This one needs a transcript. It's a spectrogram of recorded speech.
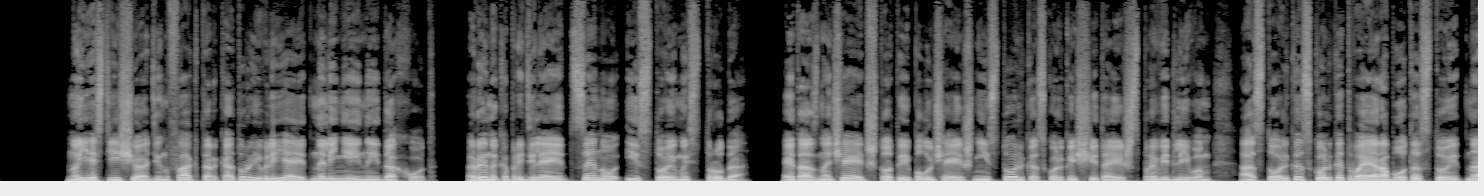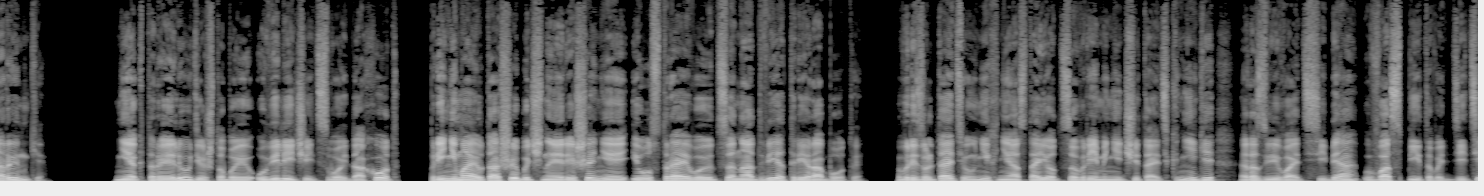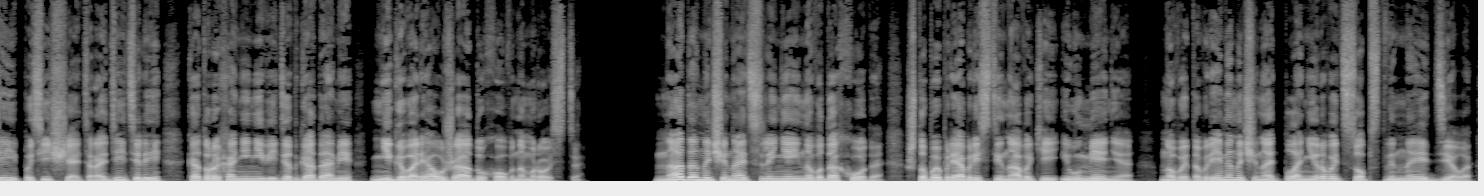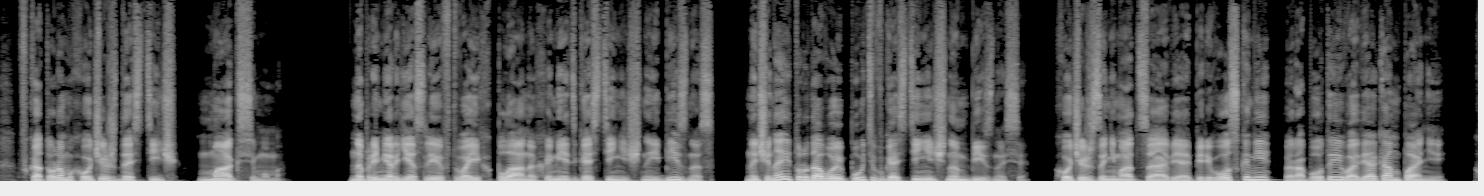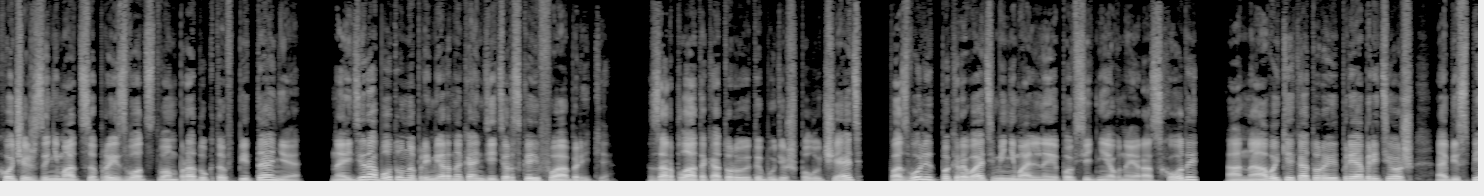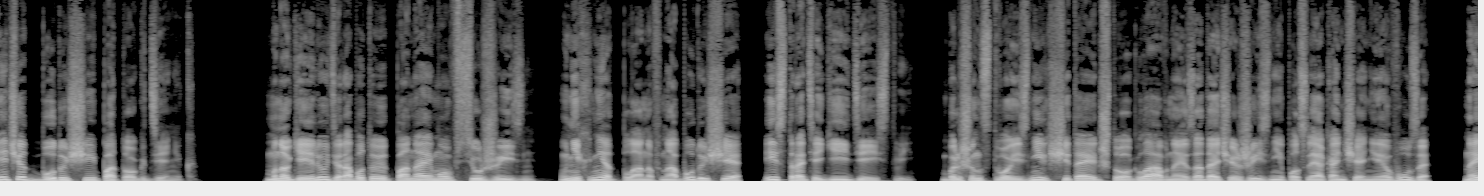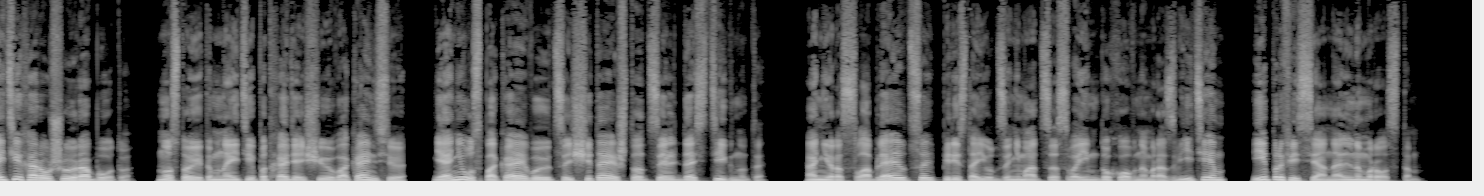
Но есть еще один фактор, который влияет на линейный доход. Рынок определяет цену и стоимость труда. Это означает, что ты получаешь не столько, сколько считаешь справедливым, а столько, сколько твоя работа стоит на рынке. Некоторые люди, чтобы увеличить свой доход, принимают ошибочные решения и устраиваются на 2-3 работы. В результате у них не остается времени читать книги, развивать себя, воспитывать детей, посещать родителей, которых они не видят годами, не говоря уже о духовном росте. Надо начинать с линейного дохода, чтобы приобрести навыки и умения, но в это время начинать планировать собственное дело, в котором хочешь достичь максимума. Например, если в твоих планах иметь гостиничный бизнес, Начинай трудовой путь в гостиничном бизнесе. Хочешь заниматься авиаперевозками – работай в авиакомпании. Хочешь заниматься производством продуктов питания – найди работу, например, на кондитерской фабрике. Зарплата, которую ты будешь получать, позволит покрывать минимальные повседневные расходы, а навыки, которые приобретешь, обеспечат будущий поток денег. Многие люди работают по найму всю жизнь. У них нет планов на будущее и стратегии действий. Большинство из них считает, что главная задача жизни после окончания вуза – найти хорошую работу, но стоит им найти подходящую вакансию, и они успокаиваются, считая, что цель достигнута. Они расслабляются, перестают заниматься своим духовным развитием и профессиональным ростом.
